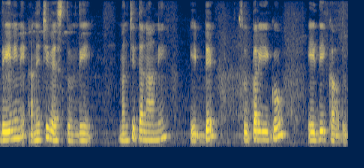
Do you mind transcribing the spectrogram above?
దేనిని అణిచివేస్తుంది? మంచితనాన్ని ఇడ్ సూపర్ ఈగో ఏది కాదు.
